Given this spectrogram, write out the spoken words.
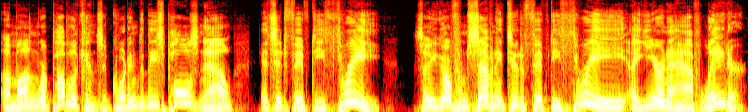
among Republicans. According to these polls now, it's at 53. So you go from 72 to 53 a year and a half later.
